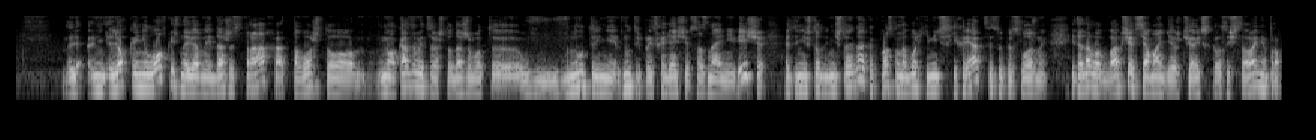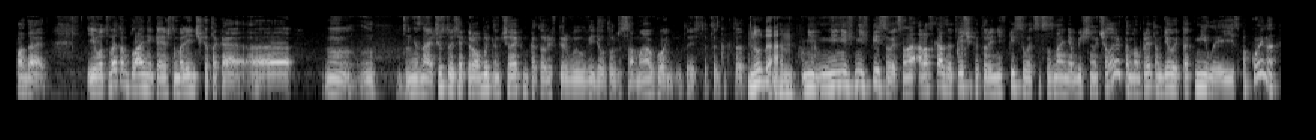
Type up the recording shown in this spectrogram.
легкая неловкость, наверное, и даже страх от того, что, ну, оказывается, что даже вот э, внутренние, внутри происходящие в сознании вещи, это не что, не что иное, как просто набор химических реакций суперсложный, и тогда вообще вся магия человеческого существования пропадает. И вот в этом плане, конечно, маленечко такая э, не знаю, чувствую себя первобытным человеком, который впервые увидел тот же самый огонь. То есть это как-то... Ну да. Не, не, не, не вписывается. Она рассказывает вещи, которые не вписываются в сознание обычного человека, но при этом делает так мило и спокойно,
